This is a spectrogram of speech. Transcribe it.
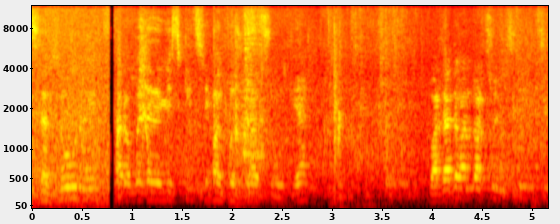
Guardate lì i riflessi azzurri farò vedere gli schizzi quanto sono azzurri eh. guardate quando alzo gli schizzi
